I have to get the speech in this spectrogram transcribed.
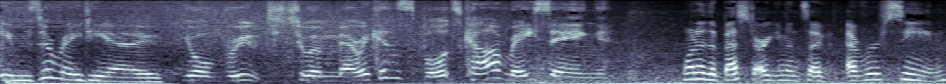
IMSA Radio, your route to American sports car racing. One of the best arguments I've ever seen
